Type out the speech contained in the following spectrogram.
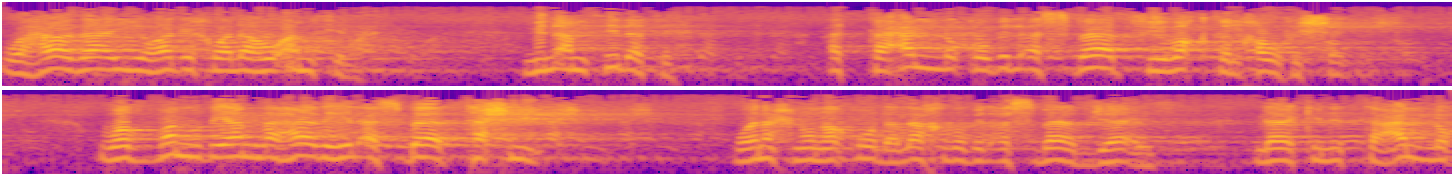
وهذا أيها الإخوة له أمثلة. من أمثلته التعلق بالأسباب في وقت الخوف الشديد والظن بأن هذه الأسباب تحمي. ونحن نقول الأخذ بالأسباب جائز لكن التعلق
